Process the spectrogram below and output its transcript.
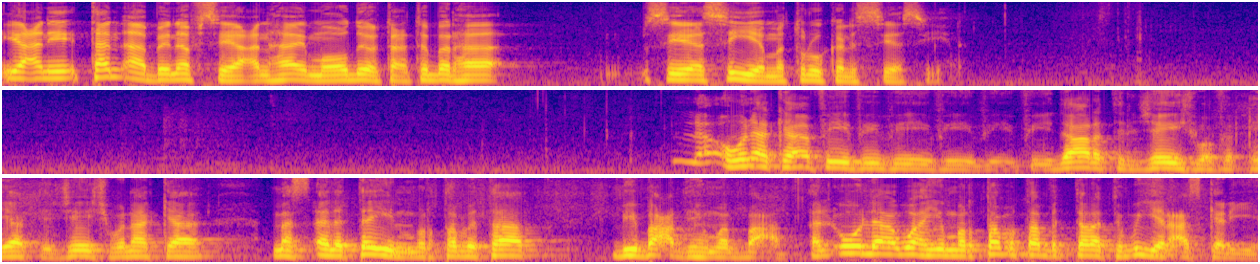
يعني تنأى بنفسها عن هذه المواضيع وتعتبرها سياسية متروكة للسياسيين؟ لا هناك في في في في في, في إدارة الجيش وفي قيادة الجيش هناك مسألتين مرتبطات ببعضهم البعض، الأولى وهي مرتبطة بالتراتبيه العسكرية.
